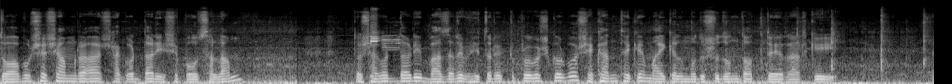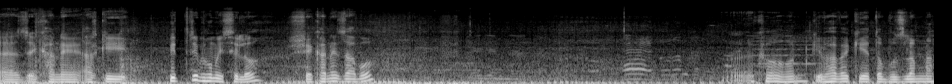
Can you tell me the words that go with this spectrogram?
তো অবশেষে আমরা সাগরদাড়ি এসে পৌঁছালাম। তো সাগরদাড়ি বাজারের ভিতরে একটু প্রবেশ করব। সেখান থেকে মাইকেল মধুসূদন দত্তের আর কি যেখানে আর কি পিতৃভূমি ছিল, সেখানে যাব। এখন কীভাবে কি তো বুঝলাম না।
